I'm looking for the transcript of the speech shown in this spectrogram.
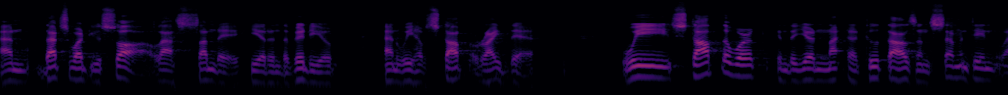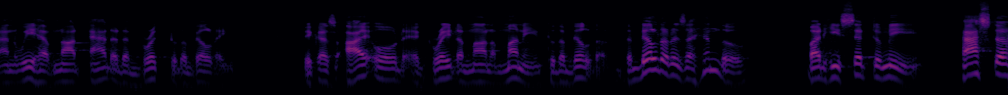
and that's what you saw last Sunday here in the video. And we have stopped right there. We stopped the work in the year uh, 2017, and we have not added a brick to the building because I owed a great amount of money to the builder. The builder is a Hindu, but he said to me, Pastor,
